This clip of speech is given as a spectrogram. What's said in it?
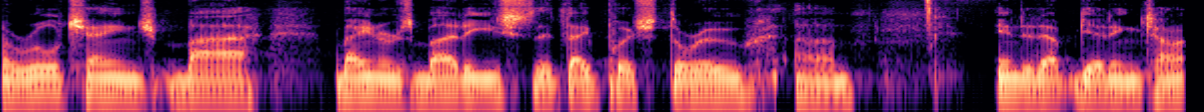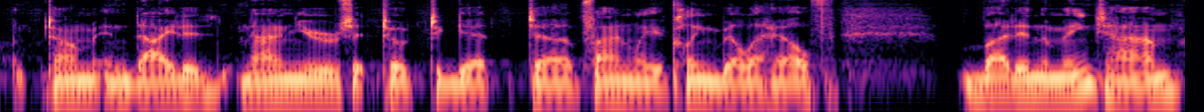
a rule change by Boehner's buddies that they pushed through um, ended up getting Tom, Tom indicted. Nine years it took to get uh, finally a clean bill of health. But in the meantime,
